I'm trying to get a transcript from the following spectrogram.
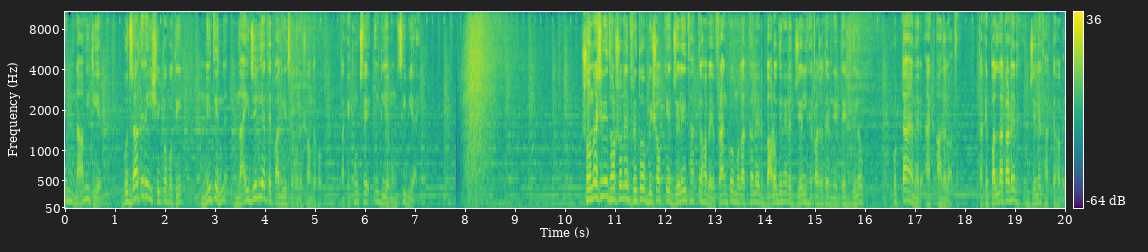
ঋণ না মিটিয়ে গুজরাতের এই শিল্পপতি নীতিন নাইজেরিয়াতে পালিয়েছে বলে সন্দেহ। তাকে খুঁজছে ইডি এবং সিবিআই। সন্ন্যাসিনী ধর্ষণে ধৃত বিশপকে জেলেই থাকতে হবে। ফ্রাঙ্কো মোলাক্কালের বারো দিনের জেল হেফাজতের নির্দেশ দিল কোট্টায়ামের এক আদালত। তাকে পাল্লাকাড়ের জেলে থাকতে হবে।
